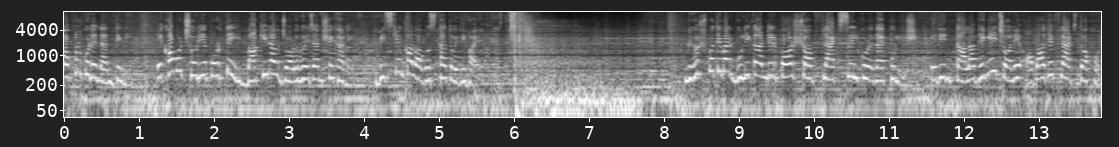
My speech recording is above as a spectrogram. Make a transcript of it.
দখল করে নেন তিনি এ খবর ছড়িয়ে পড়তেই বাকিরাও জড়ো হয়ে যান সেখানে বিশৃঙ্খল অবস্থা তৈরি হয় বৃহস্পতিবার গুলিকাণ্ডের পর সব ফ্ল্যাট সিল করে দেয় পুলিশ। এদিন তালা ভেঙেই চলে অবাধে ফ্ল্যাট দখল।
